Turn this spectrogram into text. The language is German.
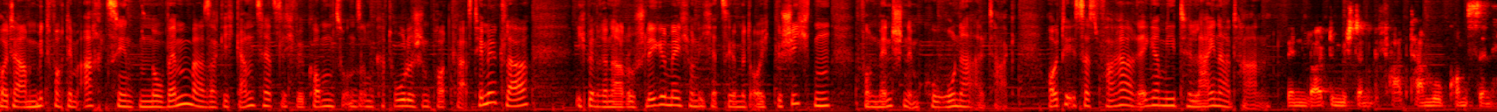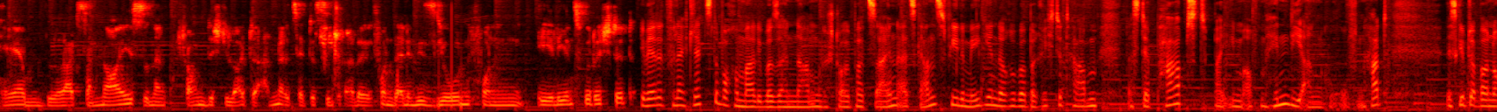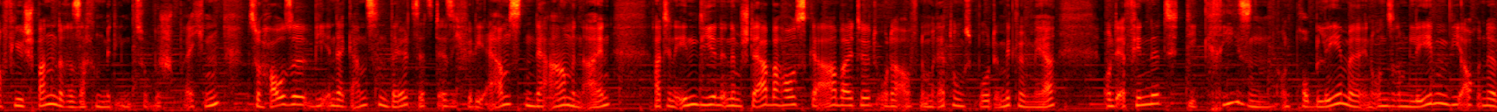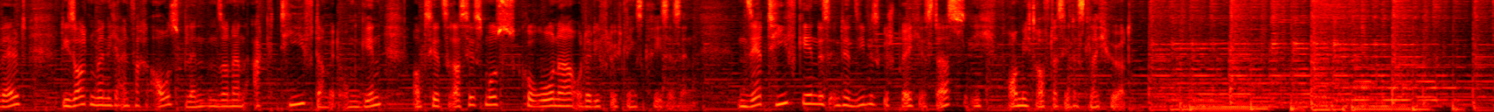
Heute am Mittwoch, dem 18. November, sage ich ganz herzlich willkommen zu unserem katholischen Podcast Himmelklar. Ich bin Renato Schlegelmilch und ich erzähle mit euch Geschichten von Menschen im Corona-Alltag. Heute ist das Pfarrer Regamit Leinathan. Wenn Leute mich dann gefragt haben, wo kommst du denn her? Und du sagst dann Neues und dann schauen dich die Leute an, als hättest du gerade von deiner Vision von Aliens berichtet. Ihr werdet vielleicht letzte Woche mal über seinen Namen gestolpert sein, als ganz viele Medien darüber berichtet haben, dass der Papst bei ihm auf dem Handy angerufen hat. Es gibt aber noch viel spannendere Sachen mit ihm zu besprechen. Zu Hause wie in der ganzen Welt setzt er sich für die Ärmsten der Armen ein, hat in Indien in einem Sterbehaus gearbeitet oder auf einem Rettungsboot im Mittelmeer und er findet, die Krisen und Probleme in unserem Leben wie auch in der Welt, die sollten wir nicht einfach ausblenden, sondern aktiv damit umgehen, ob es jetzt Rassismus, Corona oder die Flüchtlingskrise sind. Ein sehr tiefgehendes, intensives Gespräch ist das. Ich freue mich darauf, dass ihr das gleich hört.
